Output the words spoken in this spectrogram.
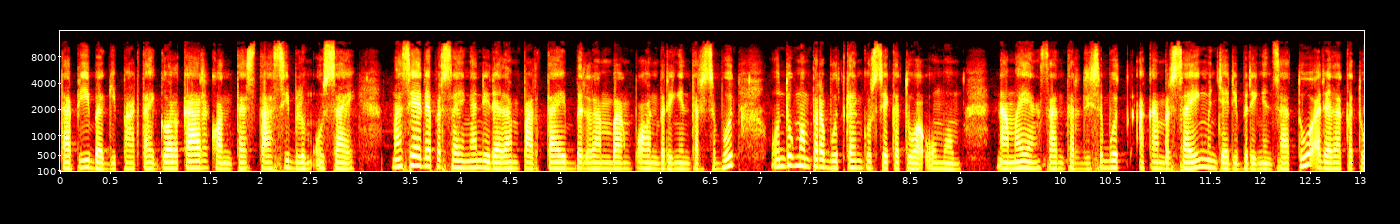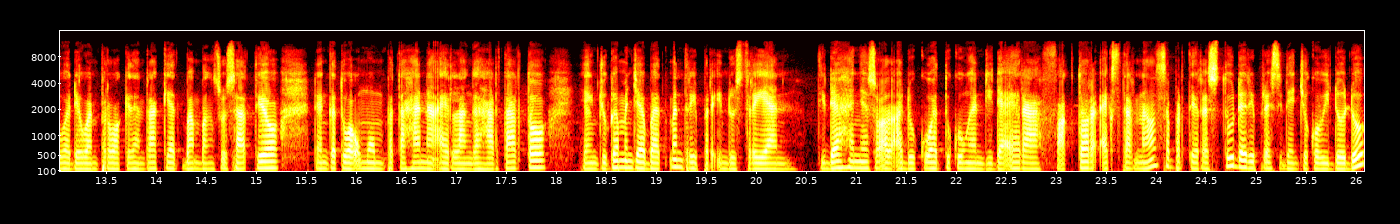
Tapi bagi Partai Golkar, kontestasi belum usai. Masih ada persaingan di dalam partai berlambang pohon beringin tersebut untuk memperebutkan kursi ketua umum. Nama yang santer disebut akan bersaing menjadi beringin satu adalah Ketua Dewan Perwakilan Rakyat Bambang Susatyo dan Ketua Umum Petahana Erlangga Hartarto yang juga menjabat Menteri Perindustrian. Tidak hanya soal adu kuat dukungan di daerah, faktor eksternal seperti restu dari Presiden Joko Widodo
